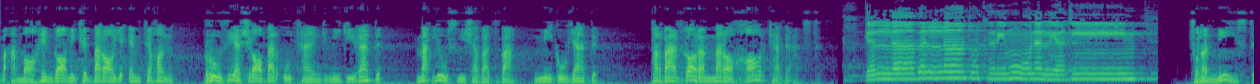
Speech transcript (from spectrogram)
و اما هنگامی که برای امتحان روزیش را بر او تنگ می‌گیرد معیوس می شود و می‌گوید پروردگارم مرا خار کرده است. كلا بل لا تكرمون اليتيم چنان نیست.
